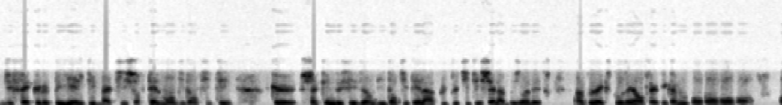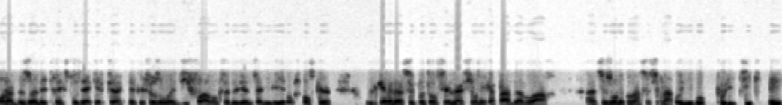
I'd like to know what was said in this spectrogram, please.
du fait que le pays a été bâti sur tellement d'identités que chacune de ces identités-là, à plus petite échelle, a besoin d'être un peu exposée, en fait. Et comme on- on, a besoin d'être exposé à quelqu'un, à quelque chose au moins dix fois avant que ça devienne familier. Donc je pense que le Canada a ce potentiel-là, si on est capable d'avoir euh, ce genre de conversation-là au niveau politique et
